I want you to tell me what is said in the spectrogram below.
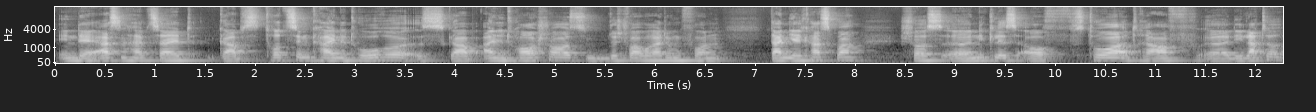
In der ersten Halbzeit gab es trotzdem keine Tore. Es gab eine Torchance durch Vorbereitung von Daniel Kasper. Schoss äh, Niklas aufs Tor, traf äh, die Latte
